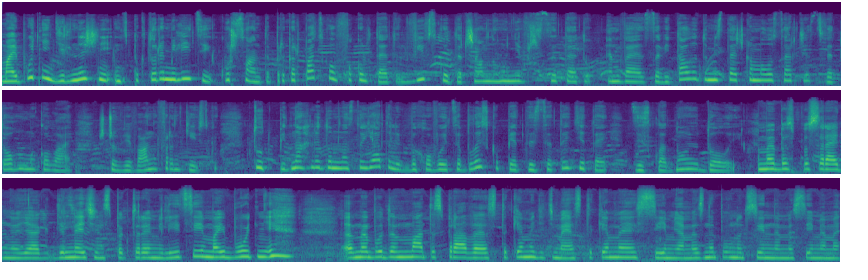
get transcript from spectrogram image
Майбутні дільничні інспектори міліції, курсанти Прикарпатського факультету Львівського державного університету МВС завітали до містечка Милосердя Святого Миколая, що в Івано-Франківську. Тут під наглядом настоятелів виховується близько 50 дітей зі складною долею. Ми безпосередньо, як дільничі інспектори міліції, майбутні, ми будемо мати справи з такими дітьми, з такими сім'ями, з неповноцінними сім'ями.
